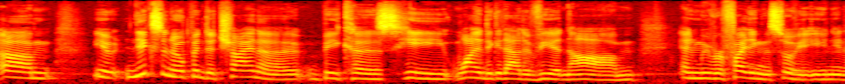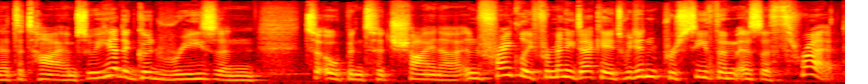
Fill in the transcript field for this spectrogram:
um, you know, Nixon opened to China because he wanted to get out of Vietnam, and we were fighting the Soviet Union at the time. So he had a good reason to open to China. And frankly, for many decades, we didn't perceive them as a threat.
